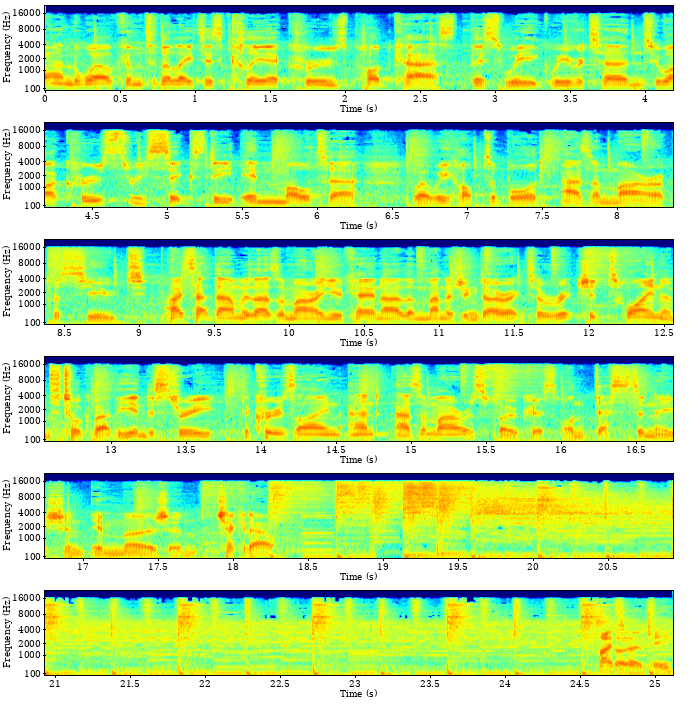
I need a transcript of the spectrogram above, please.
and welcome to the latest CLIA Cruise podcast. This week we return to our Cruise 360 in Malta, where we hopped aboard Azamara Pursuit. I sat down with Azamara UK and Ireland Managing Director Richard Twynham to talk about the industry, the cruise line, and Azamara's focus on destination immersion. Check it out. Hi, Toby.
